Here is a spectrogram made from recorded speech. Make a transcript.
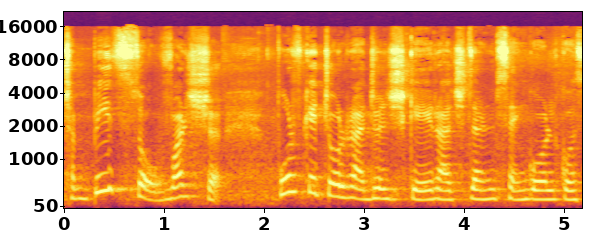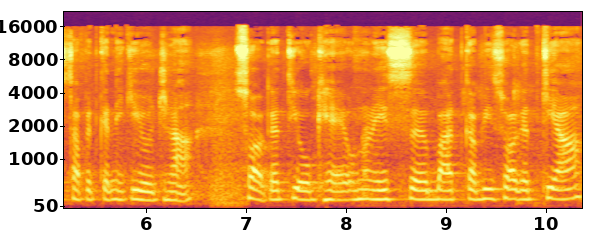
2600 वर्ष पूर्व के चोल राजवंश के राजदंड सेंगोल को स्थापित करने की योजना स्वागत योग्य है। उन्होंने इस बात का भी स्वागत किया।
